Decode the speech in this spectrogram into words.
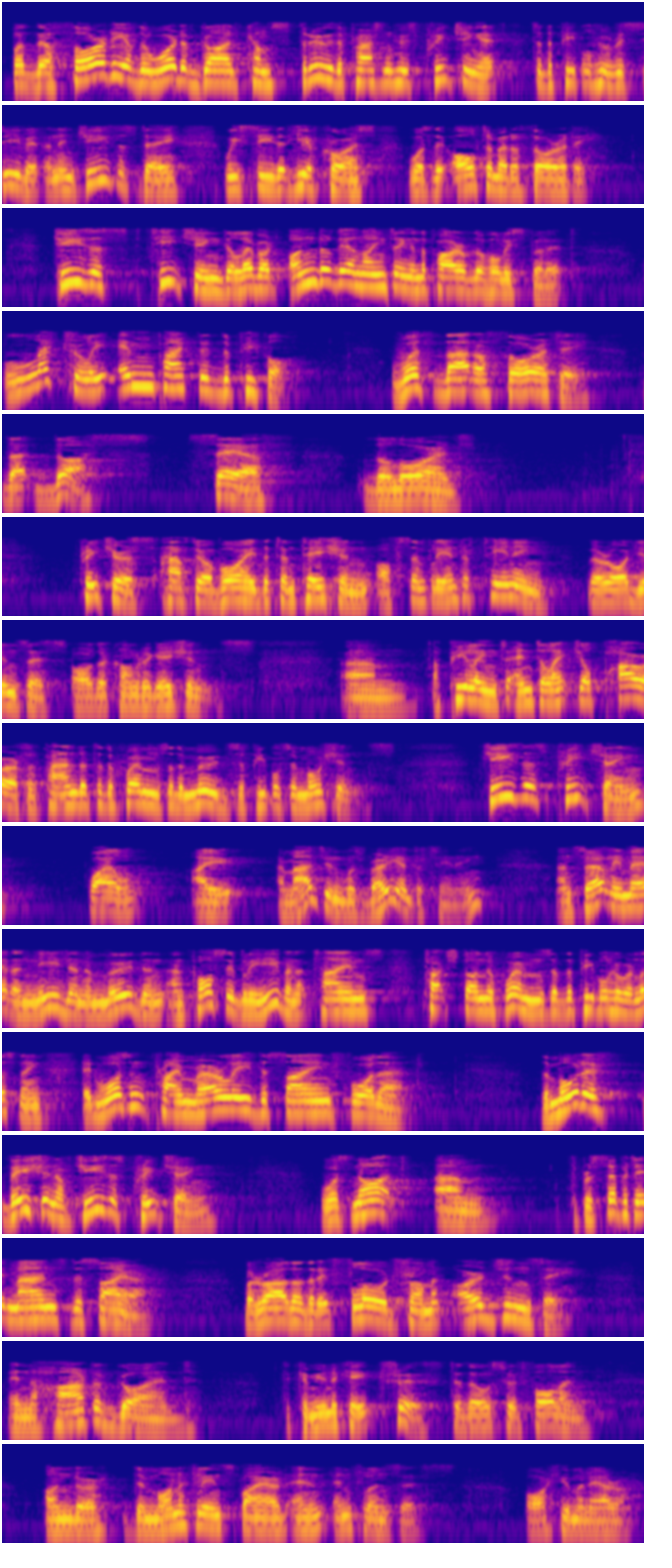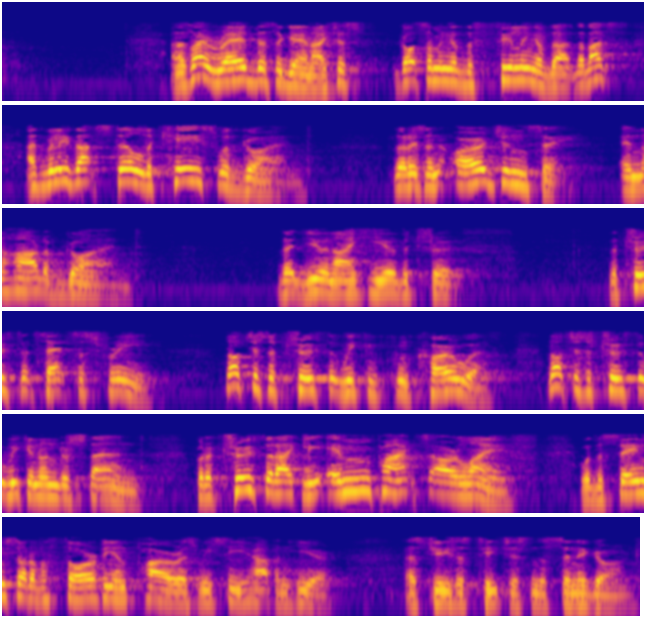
but the authority of the Word of God comes through the person who's preaching it to the people who receive it. And in Jesus' day, we see that he, of course, was the ultimate authority. Jesus' teaching delivered under the anointing and the power of the Holy Spirit literally impacted the people with that authority that thus saith the Lord. Preachers have to avoid the temptation of simply entertaining their audiences or their congregations, um, appealing to intellectual power to pander to the whims or the moods of people's emotions. Jesus' preaching, while I imagine was very entertaining, and certainly met a need and a mood and, and, possibly even at times touched on the whims of the people who were listening, it wasn't primarily designed for that. The motivation of Jesus' preaching was not um, to precipitate man's desire, but rather that it flowed from an urgency in the heart of God to communicate truth to those who had fallen under demonically inspired influences or human error. And as I read this again, I just got something of the feeling of that, that that's, I believe that's still the case with God. There is an urgency in the heart of God that you and I hear the truth. The truth that sets us free. Not just a truth that we can concur with, not just a truth that we can understand, but a truth that actually impacts our life with the same sort of authority and power as we see happen here, as Jesus teaches in the synagogue.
